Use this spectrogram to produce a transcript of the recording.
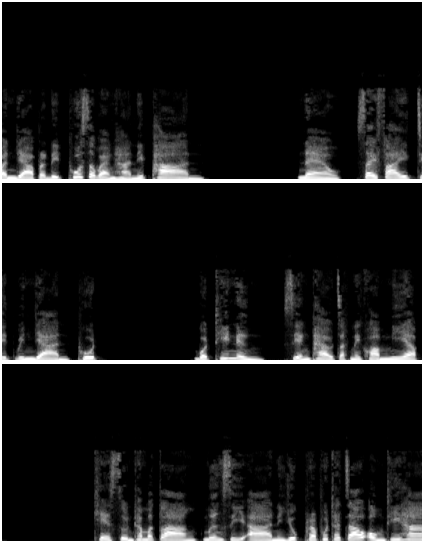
ปัญญาประดิษฐ์ผู้แสวงหานิพพาน แนว ไซไฟจิตวิญญาณพุทธ บทที่หนึ่งเสียงแผ่วจากในความเงียบ เขตศูนย์ธรรมกลาง เมืองศรีอาในยุคพระพุทธเจ้าองค์ที่ห้า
